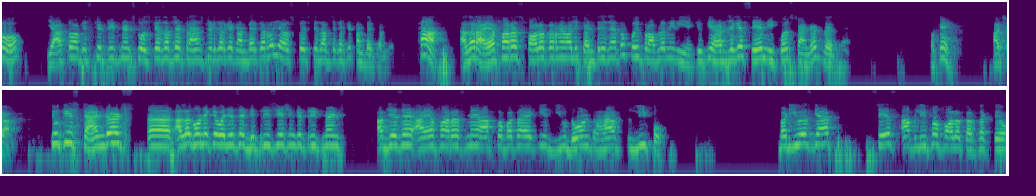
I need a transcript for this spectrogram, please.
तो या तो आप इसके ट्रीटमेंट्स को उसके हिसाब से ट्रांसलेट करके कंपेयर कर लो या उसको इसके हिसाब से करके कंपेयर कर लो हाँ अगर एस फॉलो करने वाली कंट्रीज है तो कोई प्रॉब्लम ही नहीं है क्योंकि हर जगह सेम इक्वल स्टैंडर्ड्स रहते हैं ओके अच्छा क्योंकि स्टैंडर्ड्स अलग होने की वजह से डिप्रिसिएशन के ट्रीटमेंट्स अब जैसे एस में आपको पता है कि you don't have LIFO but US GAAP says आप लीफो फॉलो कर सकते हो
